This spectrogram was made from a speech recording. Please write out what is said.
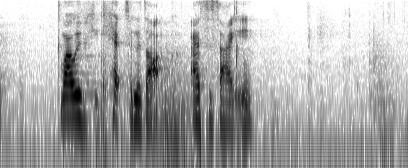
Why are we kept in the dark as society?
